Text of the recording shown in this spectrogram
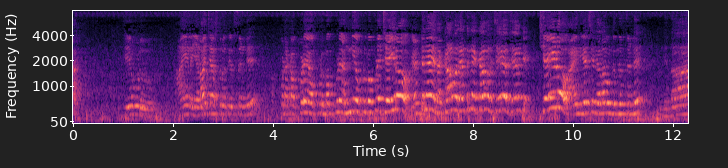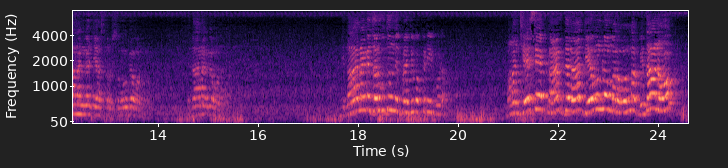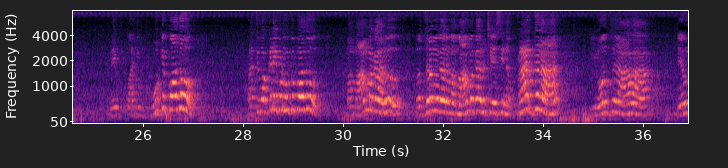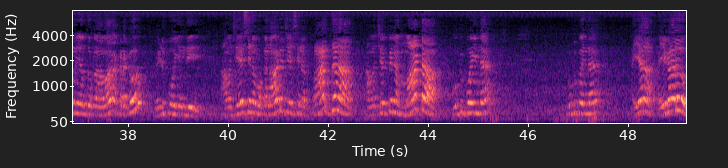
దేవుడు ఆయన ఎలా చేస్తారో తెలుసండి? అప్పటికప్పుడే అప్పటికప్పుడే అన్ని అప్పటికప్పుడే చేయరు. వెంటనే నాకు కావాలి వెంటనే కావాలి చేయాలి చేయాలంటే చేయడు. ఆయన చేసేది ఎలా ఉంటుంది తెలుసండి? నిదానంగా చేస్తారు స్లోగా మనం నిదానంగా మనం నిదానంగా జరుగుతుంది ప్రతి ఒక్కటి కూడా. మనం చేసే ప్రార్థన దేవుణ్ణిలో మనం ఉన్న విధానం అది ఊకిపోదు ప్రతి ఒక్కడి కూడా ఊకిపోదు మా మామగారు వజ్రమ్మ గారు మా మామగారు చేసిన ప్రార్థన ఈ రోజున ఆమె దేవుని యొద్దకు ఆమె అక్కడకు వెళ్ళిపోయింది. ఆమె చేసిన ఒకనాడు చేసిన ప్రార్థన ఆమె చెప్పిన మాట ఊగిపోయిందా? ఊగిపోయిందా? అయ్యా అయ్యగారు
